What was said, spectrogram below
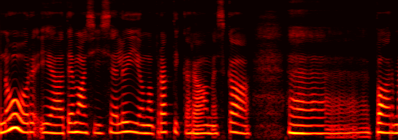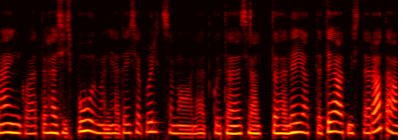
noor ja tema siis lõi oma praktika raames ka paar mängu, et ühe siis Puurmani ja teise Põltsamaale, et kui te sealt leiate teadmiste rada,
